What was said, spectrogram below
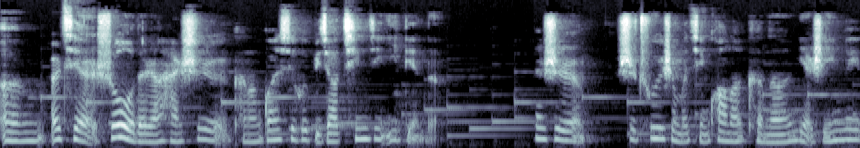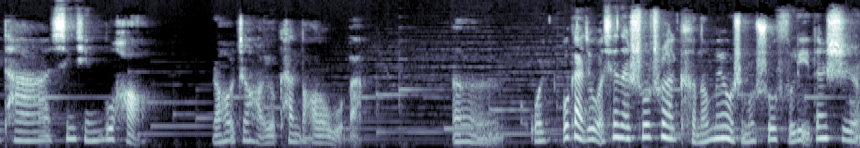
嗯，而且说我的人还是可能关系会比较亲近一点的，但是是出于什么情况呢？可能也是因为他心情不好，然后正好又看到了我吧。嗯，我我感觉我现在说出来可能没有什么说服力，但是，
